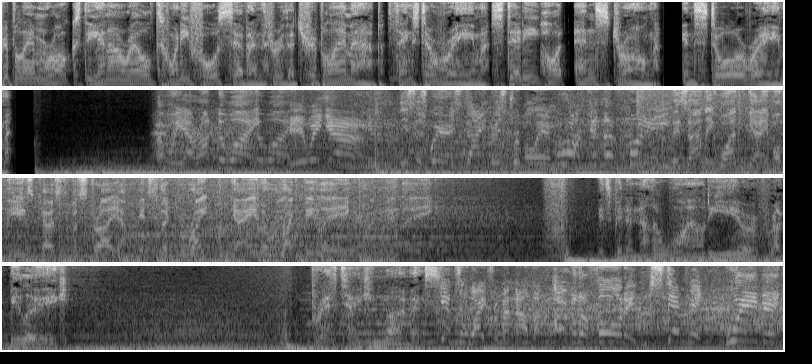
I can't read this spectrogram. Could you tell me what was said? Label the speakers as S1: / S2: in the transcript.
S1: Triple M rocks the NRL 24 7 through the Triple M app. Thanks to Rheem. Steady, hot, and strong. Install a Rheem.
S2: And we are underway.
S3: Here we go.
S2: This is where it's dangerous.
S3: Triple M.
S2: Rocking the footy.
S4: There's only one game on the east coast of Australia. It's the great game of rugby league.
S1: It's been another wild year of rugby league. Breathtaking moments,
S3: Gets away from another. Over the 40. Stepping. Weaving.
